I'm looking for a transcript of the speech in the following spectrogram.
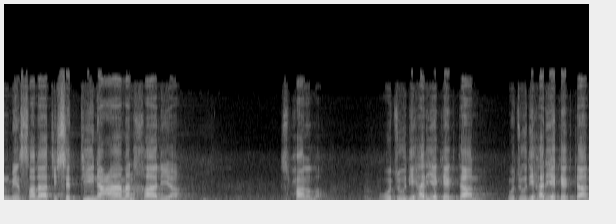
من صلاة ستين عاما خالية سبحان الله وجودي هەر یەکێکتان وجودی هەر یەکێکتان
